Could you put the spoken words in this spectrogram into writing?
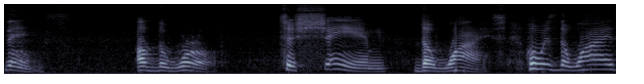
things of the world to shame the wise. Who is the wise?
